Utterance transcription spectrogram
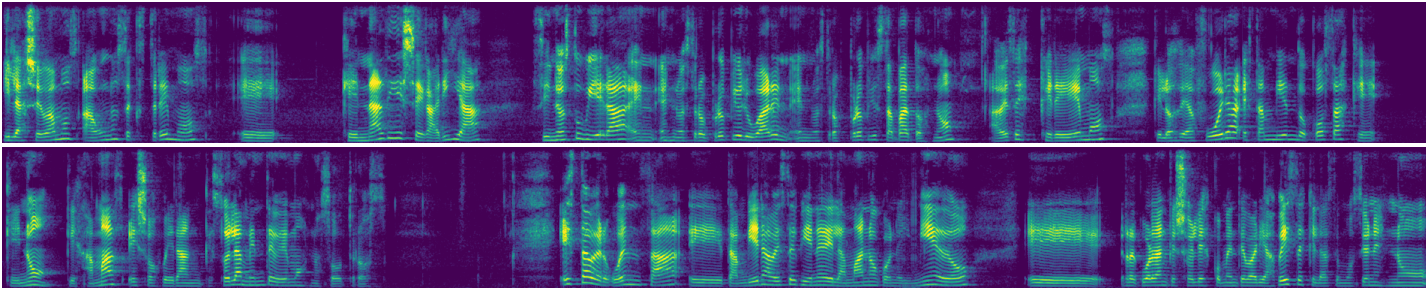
y las llevamos a unos extremos eh, que nadie llegaría si no estuviera en, nuestro propio lugar, en, nuestros propios zapatos, ¿no? A veces creemos que los de afuera están viendo cosas que, que no, que jamás ellos verán, que solamente vemos nosotros. Esta vergüenza eh, también a veces viene de la mano con el miedo. Eh, recuerdan que yo les comenté varias veces que las emociones no,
